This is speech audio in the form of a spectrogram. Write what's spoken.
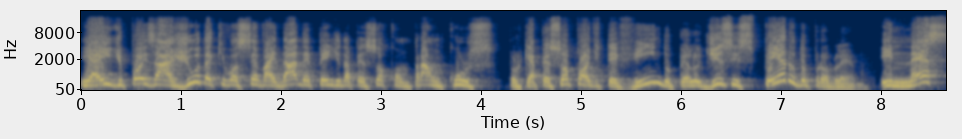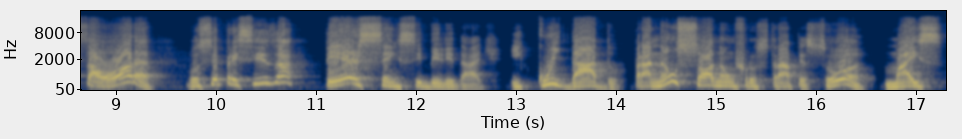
E aí depois a ajuda que você vai dar depende da pessoa comprar um curso, porque a pessoa pode ter vindo pelo desespero do problema. E nessa hora você precisa ter sensibilidade e cuidado para não só não frustrar a pessoa, mas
